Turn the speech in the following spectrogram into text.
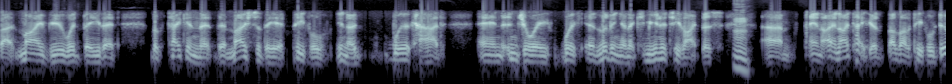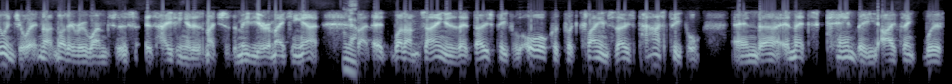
But my view would be that, look, taken that, that most of their people, you know, work hard and enjoy work, uh, living in a community like this. Mm. Um, and and I take it a lot of people do enjoy it. Not not everyone is, is hating it as much as the media are making out. Yeah. But it, what I'm saying is that those people all could put claims. Those past people, and uh, and that can be, I think, worth.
